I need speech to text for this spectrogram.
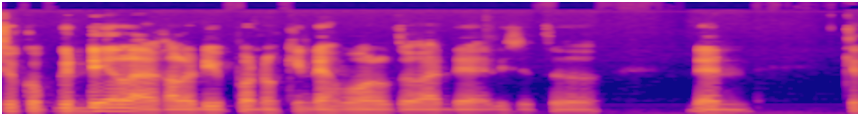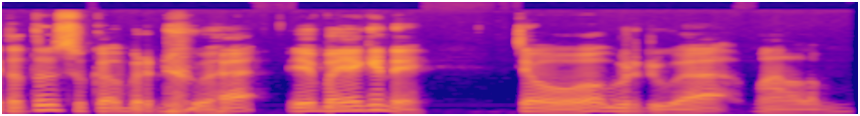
Cukup gede lah kalau di Pondok Indah Mall tuh ada di situ. Dan kita tuh suka berdua. Ya bayangin deh, cowok berdua malam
